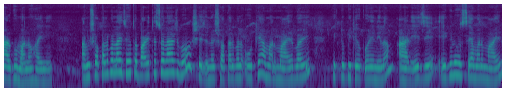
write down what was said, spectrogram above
আর ঘুমানো হয়নি। আমি সকালবেলায় যেহেতু বাড়িতে চলে আসব, সেজন্য সকালবেলা উঠে আমার মায়ের বাড়ি একটু ভিডিও করে নিলাম। আর এই যে, এগুলো হচ্ছে আমার মায়ের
